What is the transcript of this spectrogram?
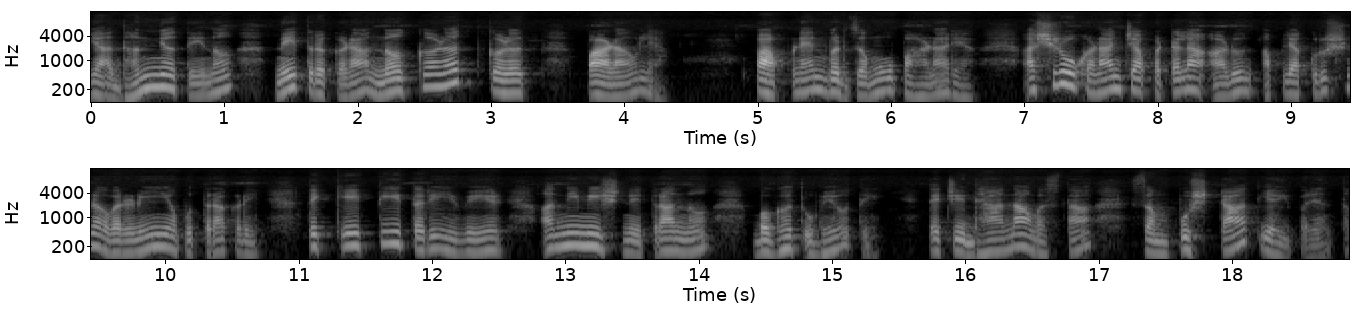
या धन्यतेनं नेत्रकडा नकळत कळत पाणावल्या. पापण्यांवर जमू पाहणाऱ्या अश्रूकणांच्या पटला आडून आपल्या कृष्णवर्णीय पुत्राकडे. ते कितीतरी वेळ अनिमिष नेत्रानं बघत उभे होते. त्याची ध्यानावस्था संपुष्टात येईपर्यंत.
